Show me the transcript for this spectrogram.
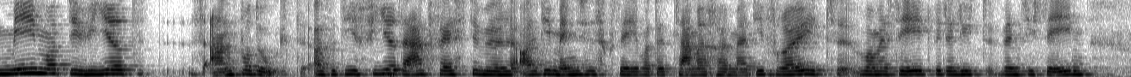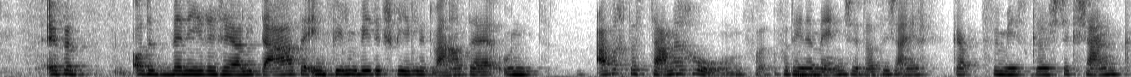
mich motiviert das Endprodukt. Also die vier Tage Festival, all die Menschen sehen, die dort zusammenkommen, die Freude, die man sieht bei den Leuten, wenn sie sehen, eben, oder wenn ihre Realitäten im Film wiedergespiegelt werden und einfach das Zusammenkommen von, von diesen Menschen, das ist eigentlich glaub, für mich das grösste Geschenk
